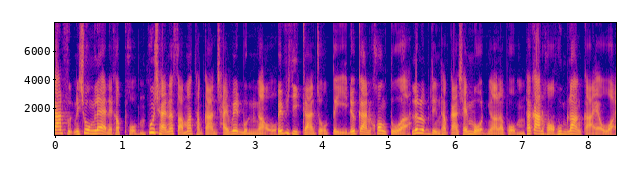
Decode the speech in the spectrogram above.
การฝึกในช่วงแรกนะครับผมผู้ใช้นั้นสามารถทำการใช้เวทมนต์เงาเป็นวิธีการโจมตีด้วยการคล่องตัวและรวมไปถึงทำการใช้โหมดเงาแล้วผมถ้าการห่อหุ้มร่างกายเอาไว้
